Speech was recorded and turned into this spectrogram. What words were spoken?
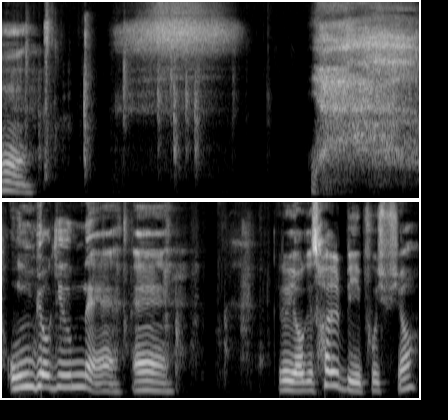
예. 이야 옹벽이 없네. 예. 그리고 여기 설비 보십시오.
